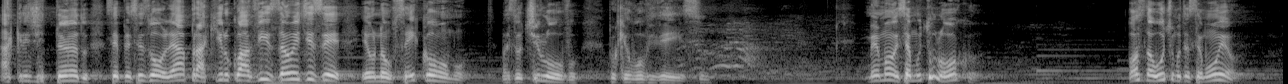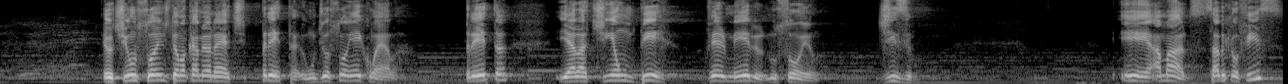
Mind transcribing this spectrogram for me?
acreditando. Você precisa olhar para aquilo com a visão e dizer: Eu não sei como, mas eu te louvo, porque eu vou viver isso. Meu irmão, isso é muito louco. Posso dar o último testemunho? Eu tinha um sonho de ter uma caminhonete preta. Um dia eu sonhei com ela. Preta. E ela tinha um D vermelho no sonho. Diesel. E, amados, sabe o que eu fiz?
